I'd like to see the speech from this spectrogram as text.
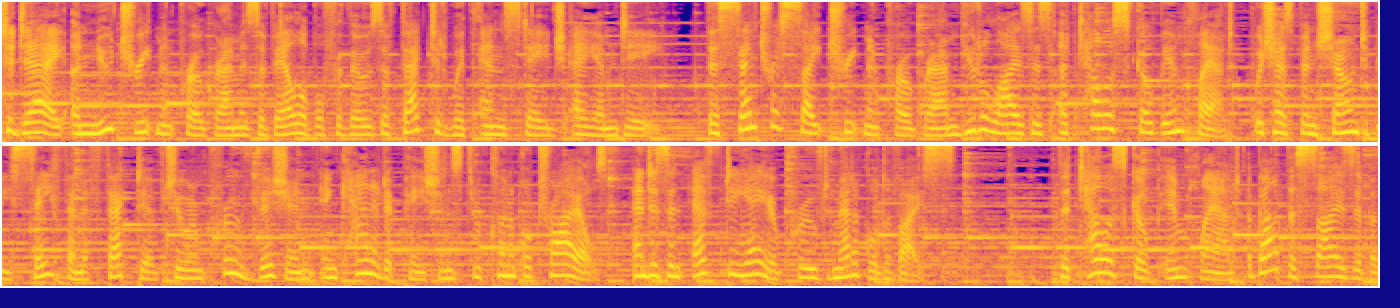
Today, a new treatment program is available for those affected with end stage AMD. The CentraSight treatment program utilizes a telescope implant, which has been shown to be safe and effective to improve vision in candidate patients through clinical trials and is an FDA approved medical device. The telescope implant, about the size of a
